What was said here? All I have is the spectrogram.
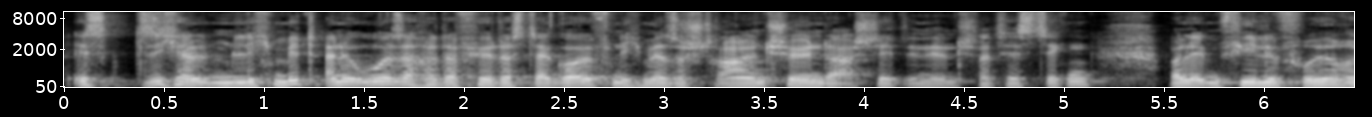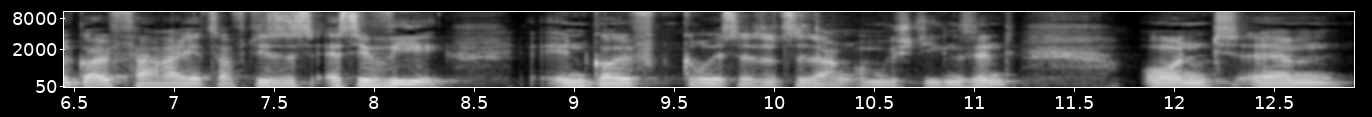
ist sicherlich mit eine Ursache dafür, dass der Golf nicht mehr so strahlend schön dasteht in den Statistiken, weil eben viele frühere Golffahrer jetzt auf dieses SUV in Golfgröße sozusagen umgestiegen sind. Und ähm,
